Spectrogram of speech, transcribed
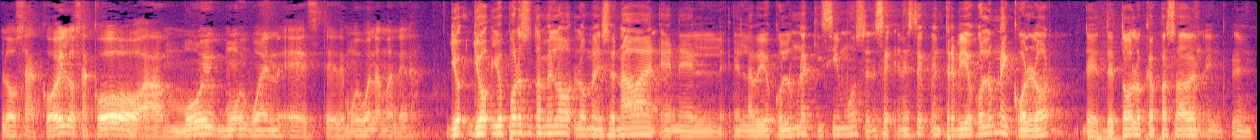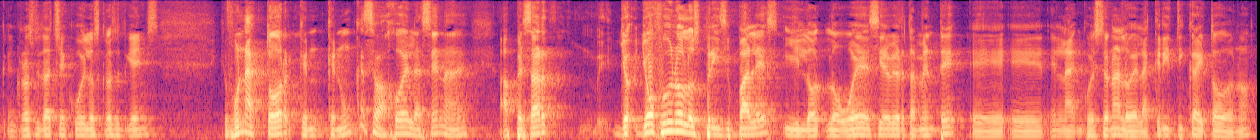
lo sacó y lo sacó a muy, muy buen, este, de muy buena manera. Yo, yo, yo por eso también lo, lo mencionaba en, el, en la videocolumna que hicimos, en, ese- en este, entre videocolumna y color, de, todo lo que ha pasado en CrossFit HQ y los CrossFit Games, que fue un actor que, que nunca se bajó de la escena, ¿eh? A pesar, yo, yo fui uno de los principales, y lo, lo voy a decir abiertamente, eh, eh, en, la, en cuestión a lo de la crítica y todo, ¿no?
